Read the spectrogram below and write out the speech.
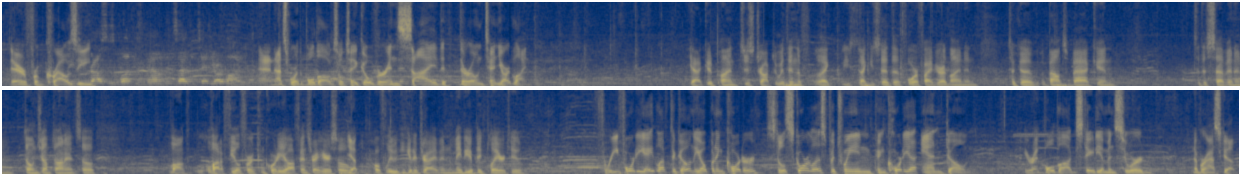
There from Krause. Krause's punt is down inside the 10-yard line. And that's where the Bulldogs will take over inside their own 10 yard line. Yeah, good punt. Just dropped it within the, like you, like you said, the four or five yard line and took a, a bounce back and to the seven and Doane jumped on it. So long, a lot of field for a Concordia offense right here. So Yep. hopefully we can get a drive and maybe a big play or two. 348 left to go in the opening quarter. Still scoreless between Concordia and Doane here at Bulldog Stadium in Seward, Nebraska.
